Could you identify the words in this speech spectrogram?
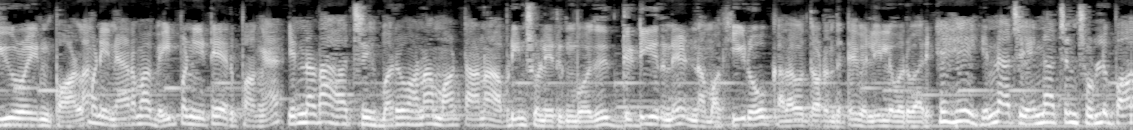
ஹீரோயின் பல. மணி நேரமா வெயிட் பண்ணிட்டே இருப்பாங்க. என்னடா ஆச்சு? வருவானா மாட்டானா அப்படின்னு சொல்லி இருக்கும்போது திடீர்னு நம்ம ஹீரோ கதவை திறந்துட்டு வெளியில வருவாரு. ஹே ஹே என்னாச்சு? என்னாச்சுன்னு சொல்லுப்பா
